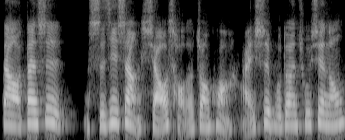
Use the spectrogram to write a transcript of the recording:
但但是实际上小吵的状况还是不断出现哦。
